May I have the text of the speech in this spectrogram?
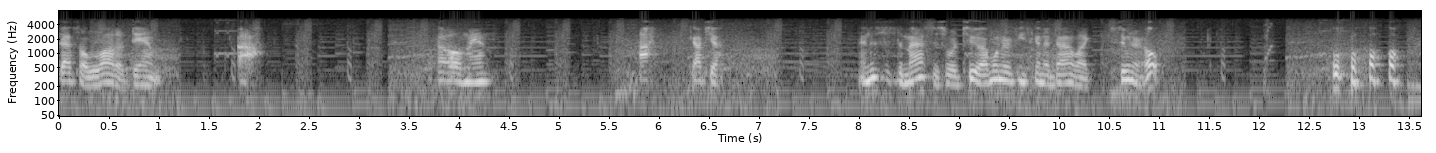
That's a lot of damn... Ah! Oh, man. Ah, gotcha. And this is the Master Sword, too. I wonder if he's gonna die, like, sooner. Oh!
